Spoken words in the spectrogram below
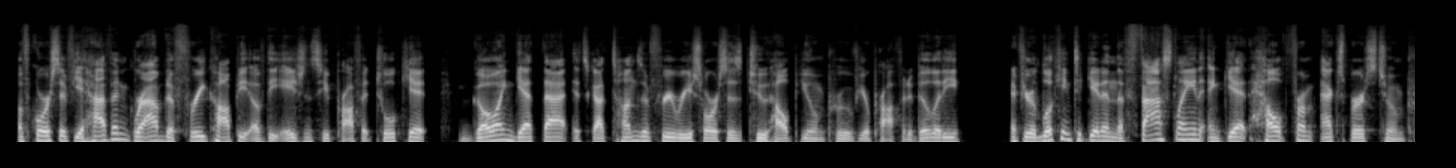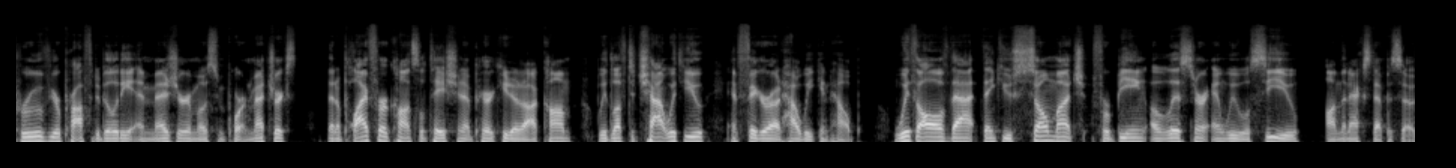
Of course, if you haven't grabbed a free copy of the Agency Profit Toolkit, go and get that. It's got tons of free resources to help you improve your profitability. If you're looking to get in the fast lane and get help from experts to improve your profitability and measure your most important metrics, then apply for a consultation at parakeeto.com. We'd love to chat with you and figure out how we can help. With all of that, thank you so much for being a listener, and we will see you on the next episode.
